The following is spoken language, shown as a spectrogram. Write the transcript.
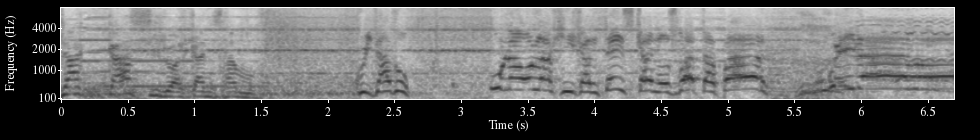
Ya casi lo alcanzamos. ¡Cuidado! ¡Una ola gigantesca nos va a tapar! ¡Cuidado!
